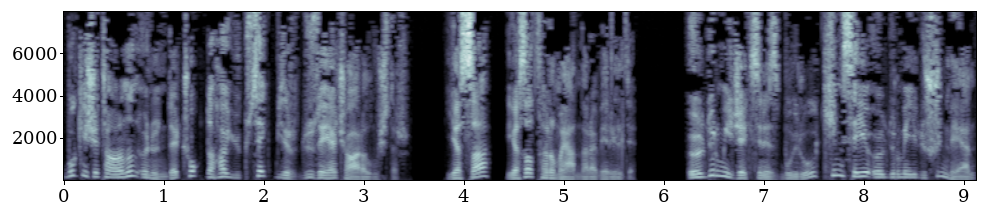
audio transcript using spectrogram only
Bu kişi Tanrı'nın önünde çok daha yüksek bir düzeye çağrılmıştır. Yasa, yasa tanımayanlara verildi. Öldürmeyeceksiniz buyruğu kimseyi öldürmeyi düşünmeyen,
